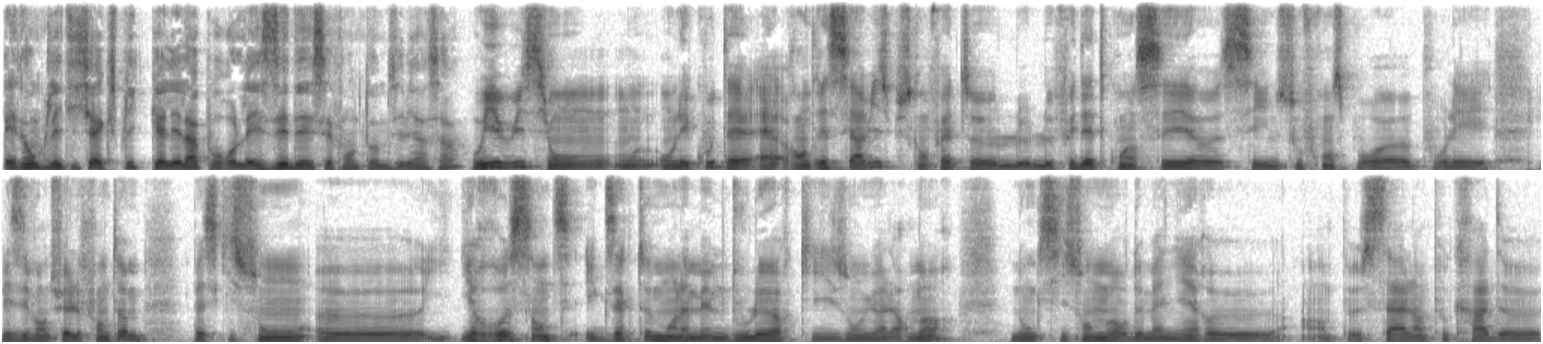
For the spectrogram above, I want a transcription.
Et donc Laetitia explique qu'elle est là pour les aider ces fantômes, c'est bien ça? Oui, oui, si on, on, l'écoute, elle, rendrait service puisqu'en fait le, fait d'être coincé, c'est une souffrance pour, pour les, les éventuels fantômes parce qu'ils sont, ils ressentent exactement la même douleur qu'ils ont eu à leur mort. Donc s'ils sont morts de manière euh, un peu sale, un peu crade, euh,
